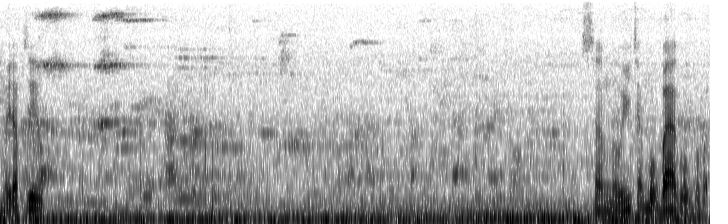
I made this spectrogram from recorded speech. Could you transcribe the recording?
mới đắp rêu. Sam núi chắc bộ ba của của bạn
